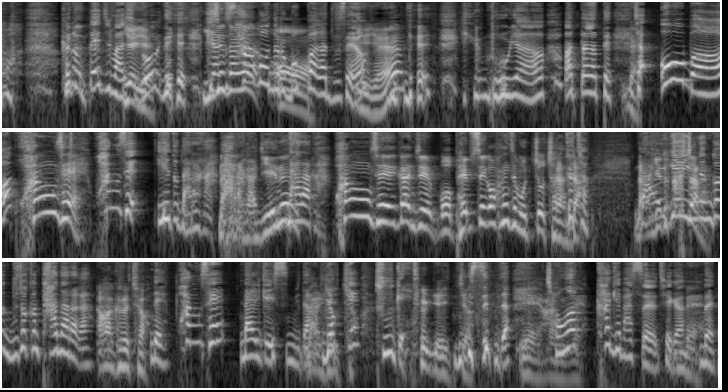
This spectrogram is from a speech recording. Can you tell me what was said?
그럼 빼지 마시고, 예, 예. 네. 이 세상에 4번으로 어. 못 박아 두세요. 예, 예. 네. 이거 뭐야. 왔다 갔다. 네. 자, 5번. 황새. 황새. 얘도 날아가. 날아가. 얘는 날아가. 황새가 이제 뭐 뱁새가 황새 못 쫓아간다. 그렇죠. 날개 크잖아. 있는 건 무조건 다 날아가. 아, 그렇죠. 네, 황새 날개 있습니다. 날개 몇 개? 두 개. 두 개 있죠. 있습니다. 예, 정확하게 봤어요, 제가. 네. 네.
